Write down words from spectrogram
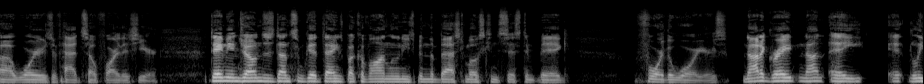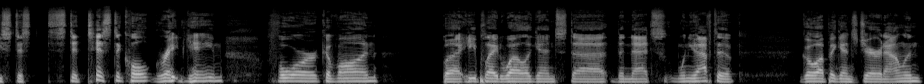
uh, Warriors have had so far this year. Damian Jones has done some good things, but Kevon Looney's been the best, most consistent big for the Warriors. Not a great, not a at least st- statistical great game for Kevon, but he played well against uh, the Nets. When you have to go up against Jarrett Allen,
